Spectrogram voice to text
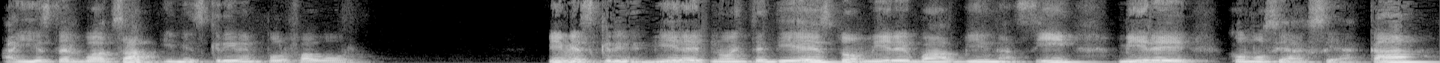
ahí está el WhatsApp y me escriben, por favor. Y me escriben, mire, no entendí esto, mire, va bien así, mire cómo se hace acá.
